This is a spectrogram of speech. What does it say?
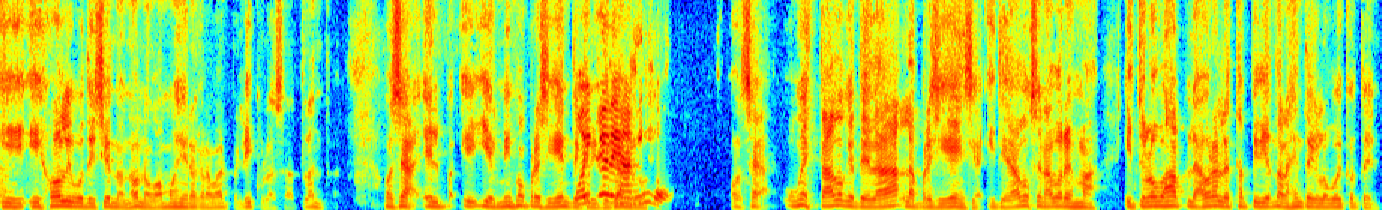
Y, y, Hollywood diciendo, no, no vamos a ir a grabar películas a Atlanta. O sea, el, y el mismo presidente. O sea, un estado que te da la presidencia y te da dos senadores más y tú lo vas a, ahora le estás pidiendo a la gente que lo boicoteen.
